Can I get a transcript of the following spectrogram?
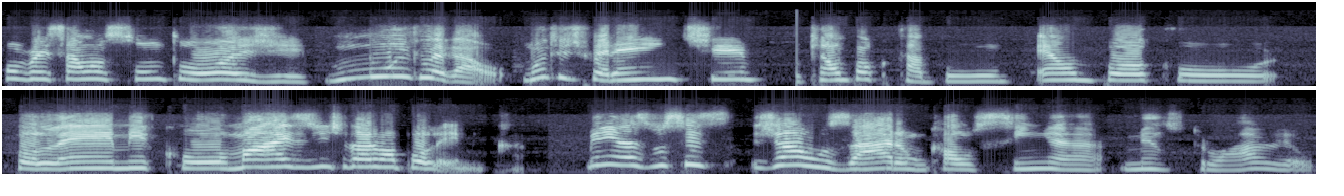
conversar um assunto hoje muito legal, muito diferente, que é um pouco tabu, é um pouco polêmico, mas a gente adora uma polêmica. Meninas, vocês já usaram calcinha menstruável?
